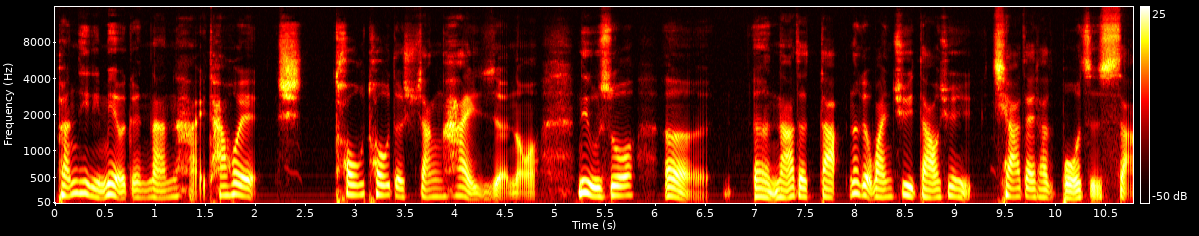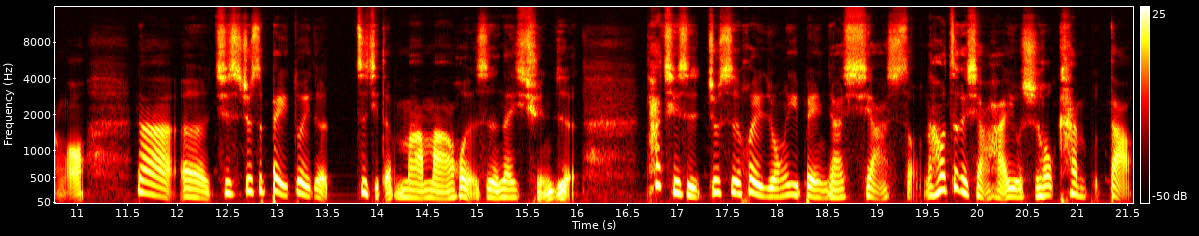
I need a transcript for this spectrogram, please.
团体里面有一个男孩，他会偷偷的伤害人哦，例如说，呃呃，拿着刀那个玩具刀去掐在他的脖子上哦，那呃，其实就是背对着自己的妈妈或者是那一群人，他其实就是会容易被人家下手。然后这个小孩有时候看不到，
